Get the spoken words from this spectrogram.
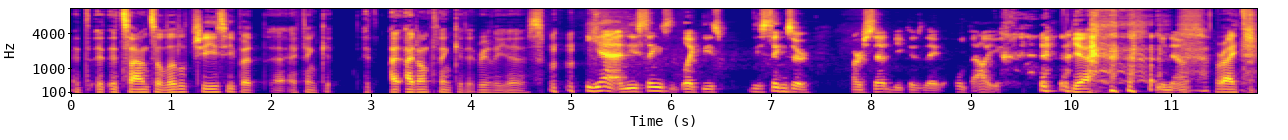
It it, it sounds a little cheesy, but I think it. it I, I don't think it, it really is. yeah, and these things like these these things are are said because they hold value. yeah. you know? Right.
